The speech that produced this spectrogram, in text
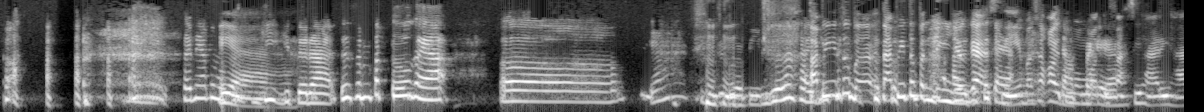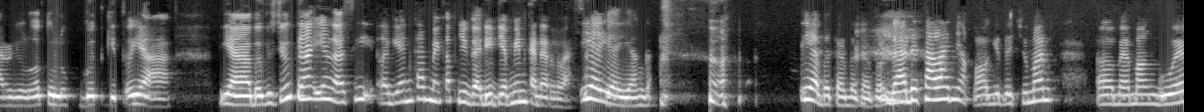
Tadi aku mau Iya. pergi gitu dah. Terus sempet tuh kayak eh ya seminggu dua minggu lah kayak tapi gitu. itu tapi itu penting juga itu sih masa kalau itu ya. memotivasi hari-hari lo to look good gitu ya ya bagus juga ya gak sih lagian kan makeup juga didiamin kadar luas Iya iya iya enggak. Iya betul betul betul. Nggak ada salahnya kok gitu. Cuman eh, memang gue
